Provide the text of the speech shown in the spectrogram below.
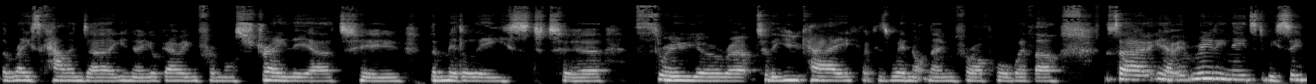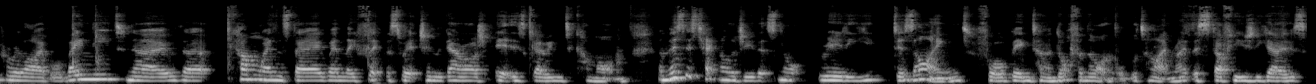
the race calendar, you know, you're going from Australia to the Middle East to through Europe to the UK because we're not known for our poor weather. So, you know, it really needs to be super reliable. They need to know that come Wednesday, when they flick the switch in the garage, it is going to come on. And this is technology that's not really designed for being turned off and on all the time, right? This stuff usually goes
